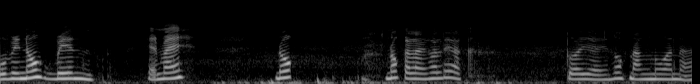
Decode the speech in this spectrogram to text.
้มีนกบิน เห็นไหม นก นกอะไรเขาเรียก ตัวใหญ่ นกนางนวลนะ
